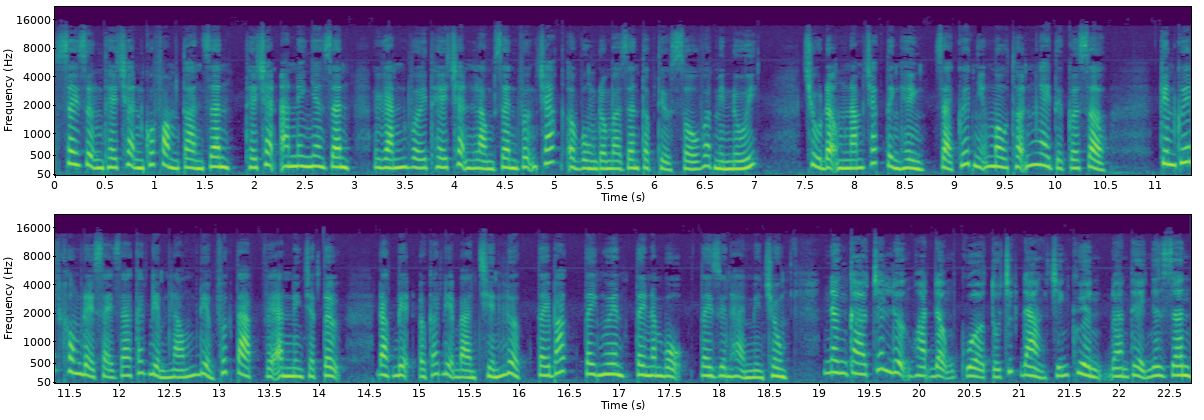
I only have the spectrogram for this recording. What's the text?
xây dựng thế trận quốc phòng toàn dân, thế trận an ninh nhân dân gắn với thế trận lòng dân vững chắc ở vùng đồng bào dân tộc thiểu số và miền núi, chủ động nắm chắc tình hình, giải quyết những mâu thuẫn ngay từ cơ sở, kiên quyết không để xảy ra các điểm nóng, điểm phức tạp về an ninh trật tự, đặc biệt ở các địa bàn chiến lược Tây Bắc, Tây Nguyên, Tây Nam Bộ, Tây Duyên Hải miền Trung. Nâng cao chất lượng hoạt động của tổ chức đảng, chính quyền, đoàn thể nhân dân,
